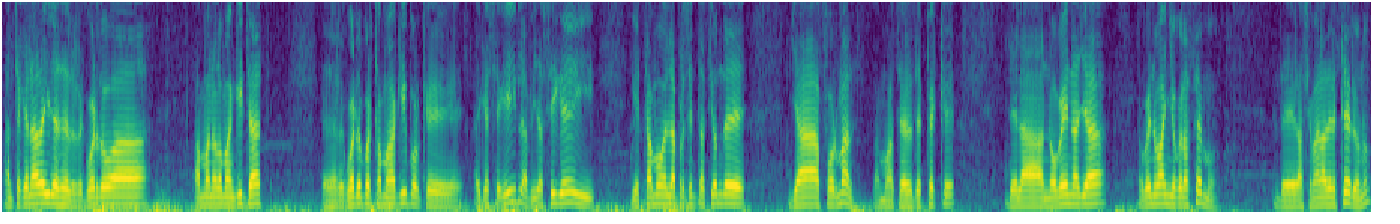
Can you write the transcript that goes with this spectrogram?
Antes que nada y desde el recuerdo a, Manolo Manguita, eh, recuerdo, pues estamos aquí porque hay que seguir, la vida sigue y, estamos en la presentación de ya formal. Vamos a hacer el despesque de la novena ya, noveno año que lo hacemos, de la Semana del Estero, ¿no?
